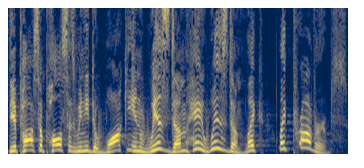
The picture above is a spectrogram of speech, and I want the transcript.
the apostle Paul says we need to walk in wisdom. Hey, wisdom, like, like Proverbs,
